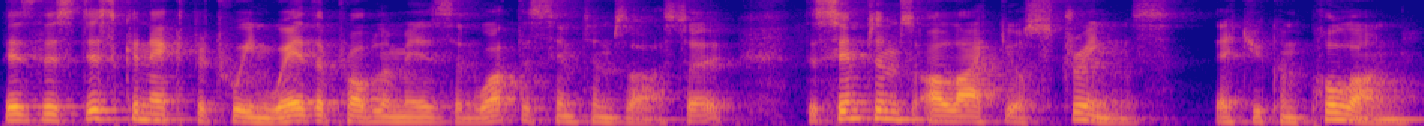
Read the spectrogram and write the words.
there's this disconnect between where the problem is and what the symptoms are. So the symptoms are like your strings that you can pull on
